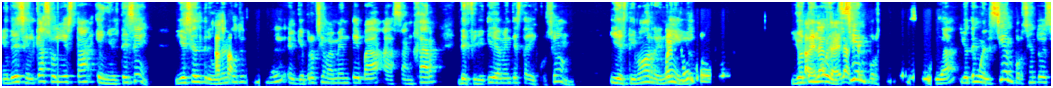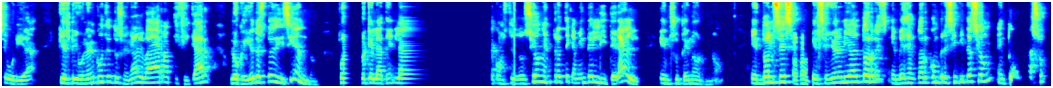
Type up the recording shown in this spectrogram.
Entonces el caso ya está en el TC y es el Tribunal Constitucional el que próximamente va a zanjar definitivamente esta discusión. Y estimado René, yo, tengo el 100% yo tengo el 100% de seguridad que el Tribunal Constitucional va a ratificar lo que yo te estoy diciendo, porque la, Constitución es prácticamente literal en su tenor, ¿no? Entonces, el señor Aníbal Torres, en vez de actuar con precipitación, en todo caso,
